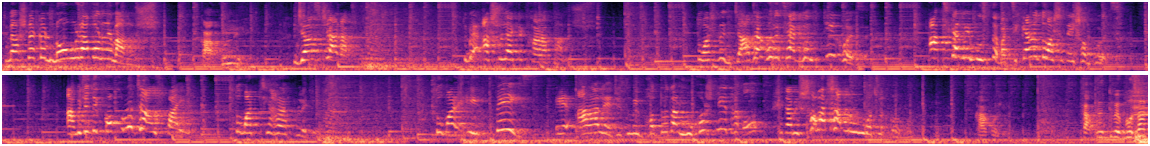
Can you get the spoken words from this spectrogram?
তুমি আসলে একটা নোংরা মনের মানুষ। কাকুলি? জাস্ট শাট আপ তুমি আসলে একটা খারাপ মানুষ। তোমার সাথে যা যা হয়েছে একদম ঠিক হয়েছে। আজকে আমি বুঝতে পারছি কেন তোমার সাথে এসব হয়েছে। আমি যদি কখনো চান্স পাই তোমার চেহারা খুলে দিব। তোমার এই ফেস এর আড়ালে যে তুমি ভদ্রতার মুখোশ নিয়ে থাকো সেটা আমি সবার সামনে উন্মোচন করব। কাকুলি কাকুলি তুমি বোঝার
